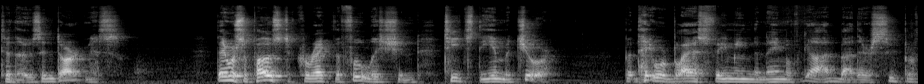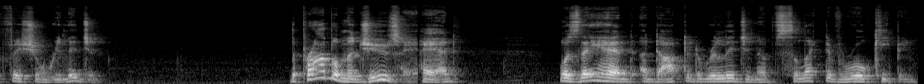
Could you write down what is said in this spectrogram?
to those in darkness. They were supposed to correct the foolish and teach the immature, but they were blaspheming the name of God by their superficial religion. The problem the Jews had was they had adopted a religion of selective rule keeping.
